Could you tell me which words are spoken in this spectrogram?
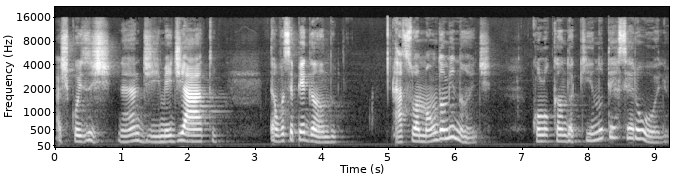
as coisas né, de imediato. Então, você pegando a sua mão dominante, colocando aqui no terceiro olho,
